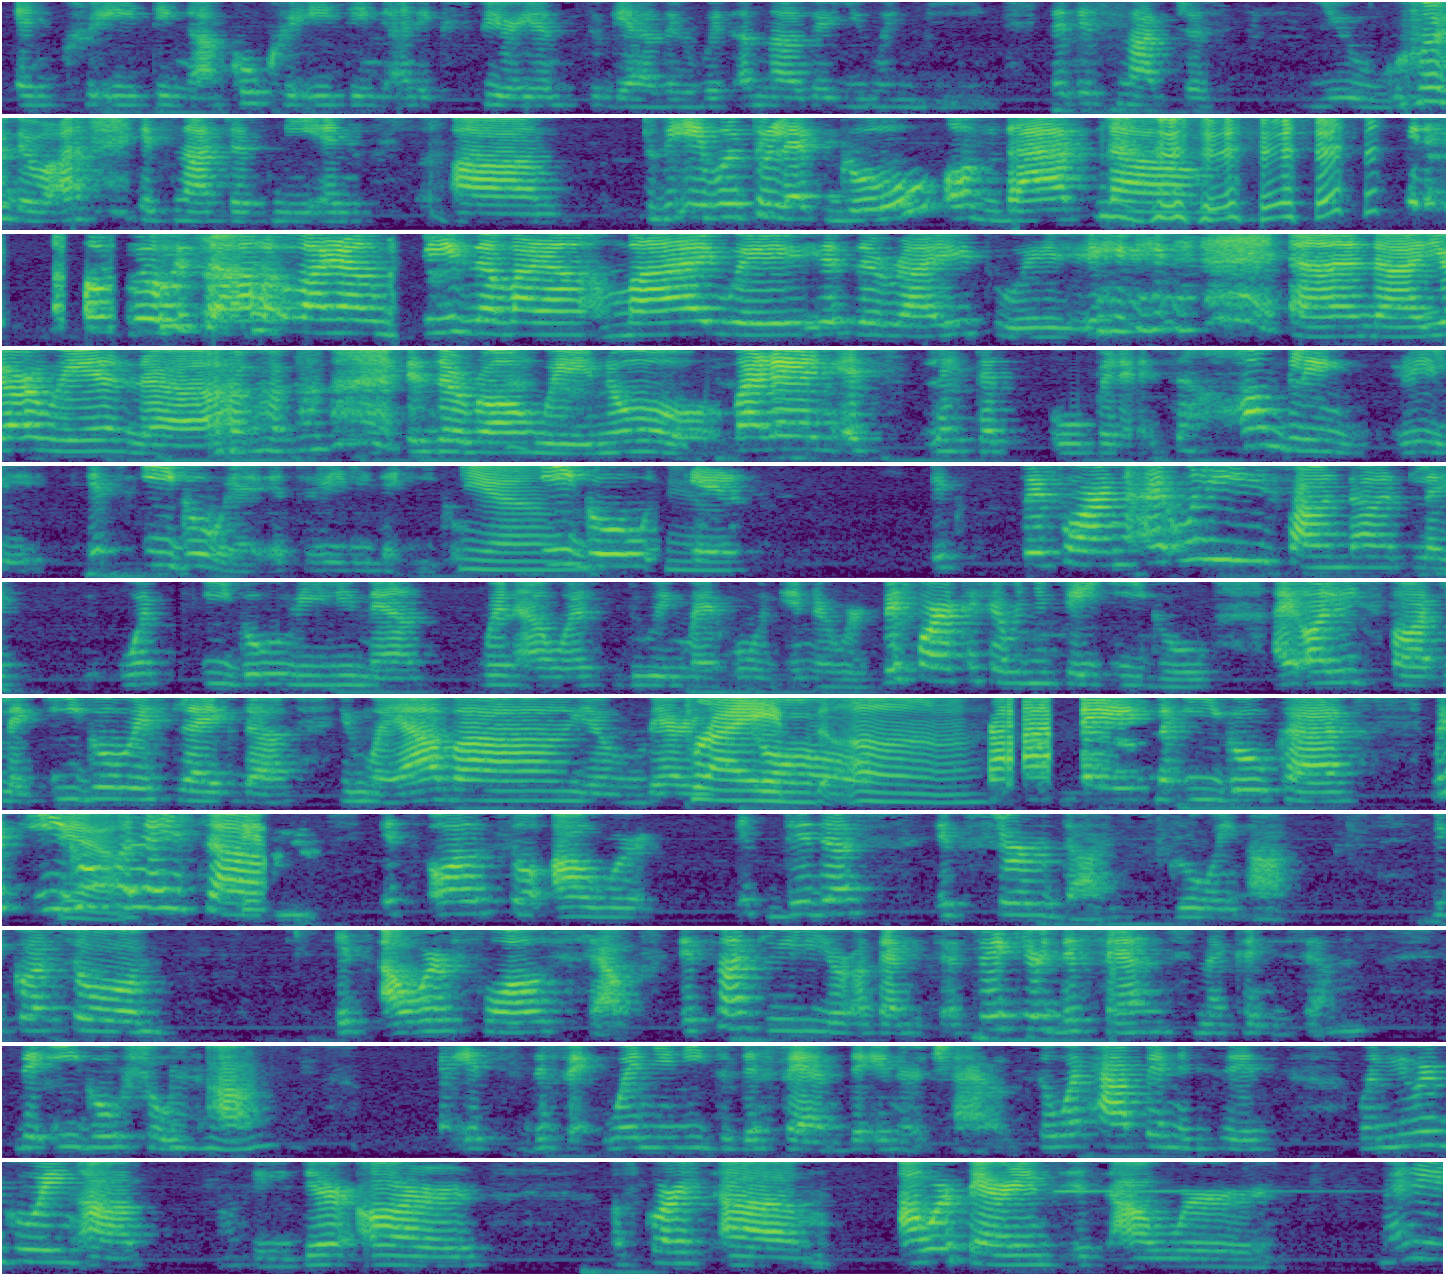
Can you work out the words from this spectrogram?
and creating a co-creating an experience together with another human being. That it's not just you it's not just me. And um, to be able to let go of that um, of those uh, parang beliefs na parang my way is the right way. And uh, your way is the is the wrong way. No. Parang it's like that open. It's humbling really it's ego eh. It's really the ego. Yeah. Ego yeah. is before I only found out like what ego really meant when I was doing my own inner work. Before, kasi when you say ego, I always thought like ego is like the yung mayabang, yung very pride, strong, uh... pride, na ego ka. But ego yeah. pala is um, it's also our, it did us, it served us growing up. Because so, it's our false self. It's not really your authentic self. It's like your defense mechanism. The ego shows mm-hmm. up. It's def- when you need to defend the inner child. So what happened is, is when we were growing up, okay, there are, of course, um, our parents is our,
